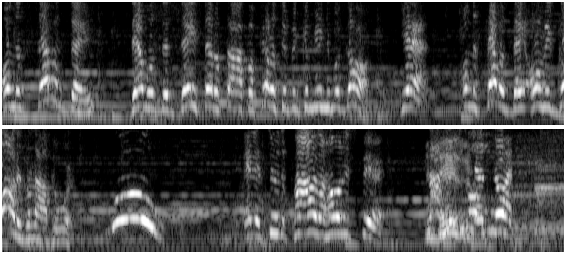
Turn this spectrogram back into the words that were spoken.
on the seventh day, there was the day set aside for fellowship and communion with God. Yes. On the seventh day, only God is allowed to work. Woo. And it's through the power of the Holy Spirit. And Now, there's he a- told The anointing.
